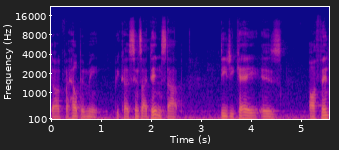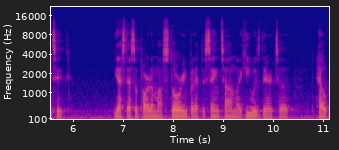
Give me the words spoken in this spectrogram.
dog, for helping me. Because since I didn't stop, DGK is authentic. Yes, that's a part of my story, but at the same time, like he was there to help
